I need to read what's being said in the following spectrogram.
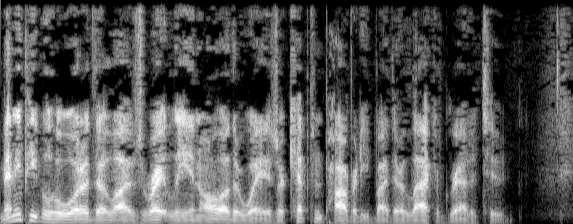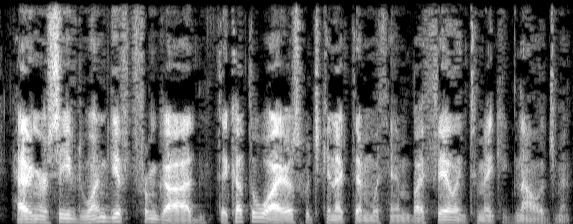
Many people who order their lives rightly in all other ways are kept in poverty by their lack of gratitude. Having received one gift from God, they cut the wires which connect them with Him by failing to make acknowledgment.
